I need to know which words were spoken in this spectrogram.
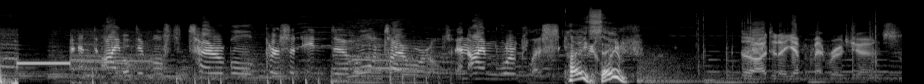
and I'm the most terrible person in the whole entire world, and I'm worthless. in Hey, real same. life. Oh, I don't know. You haven't met Rose Jones.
